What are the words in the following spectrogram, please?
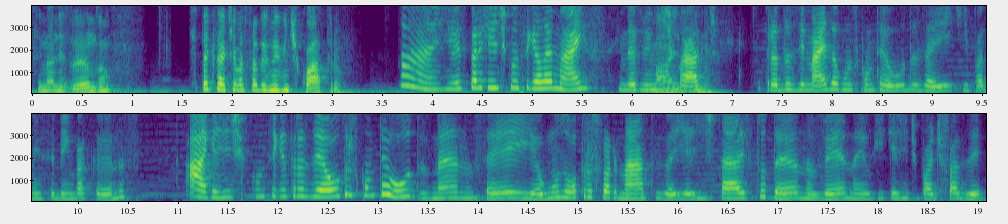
finalizando, expectativas para 2024. Ai, eu espero que a gente consiga ler mais em 2024. Mais, produzir mais alguns conteúdos aí que podem ser bem bacanas. Ah, que a gente consiga trazer outros conteúdos, né? Não sei, alguns outros formatos aí. A gente tá estudando, vendo aí o que, que a gente pode fazer.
